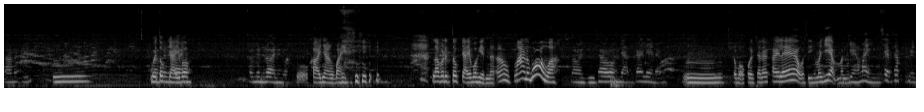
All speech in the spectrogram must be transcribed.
เอามากินอืมบ่ตกใจบ่เอาเงินร้อยหนึงเหรอโอ้ขายยางไป เราบ่ได้ตกใจบ่เห็นนะเอ้ามาแล้วบ่วะเราอยู่เช่าว่าหยาดใกล้แน่แล้ว อืมก็บอกเพิ่นจะได้ใครแล้วว่าสิมาเยี่ยมมันเกียงใหม่แซ่บแซ่บเป็น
